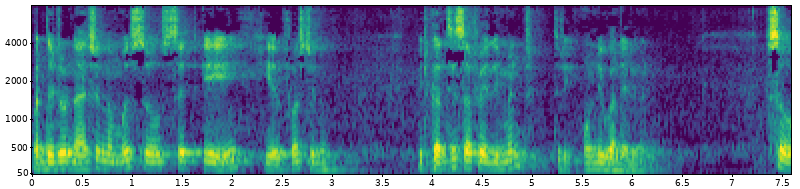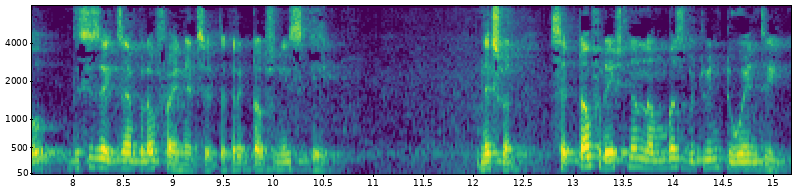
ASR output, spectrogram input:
but they don't natural numbers so set a here first you know it consists of element 3 only one element so this is an example of finite set the correct option is a next one. Set of rational numbers between 2 and 3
